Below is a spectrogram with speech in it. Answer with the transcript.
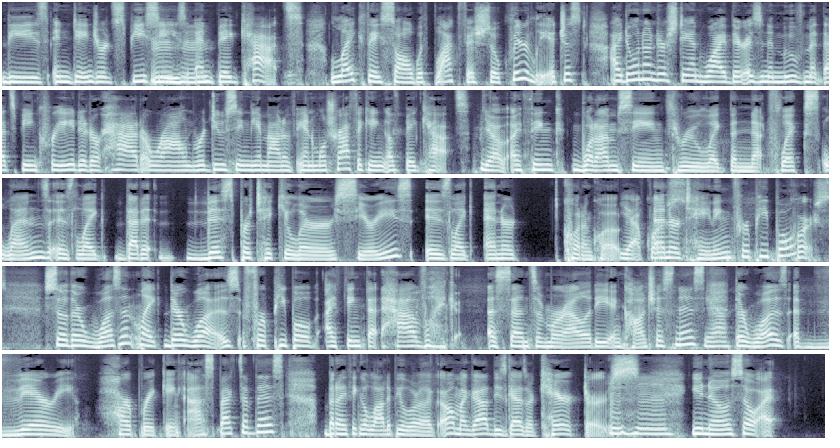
these endangered species mm-hmm. and big cats like they saw with blackfish so clearly it just i don't understand why there isn't a movement that's being created or had around reducing the amount of animal trafficking of big cats Yeah, I think what I'm seeing through like the Netflix lens is like that it, this particular series is like enter quote unquote Yeah, of course. entertaining for people. of course So there wasn't like there was for people I think that have like a sense of morality and consciousness. Yeah. There was a very heartbreaking aspect of this, but I think a lot of people are like, "Oh my god, these guys are characters." Mm-hmm. You know, so I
